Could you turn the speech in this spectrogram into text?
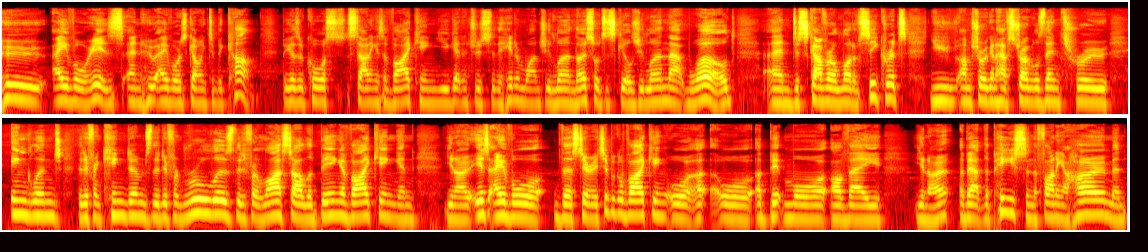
who Eivor is and who Eivor is going to become. Because of course, starting as a Viking, you get introduced to the hidden ones. You learn those sorts of skills. You learn that world and discover a lot of secrets. You, I'm sure, are going to have struggles then through England, the different kingdoms, the different rulers, the different lifestyle of being a Viking, and you know, is Eivor the stereotypical Viking or a, or a bit more of a you know, about the peace and the finding a home, and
